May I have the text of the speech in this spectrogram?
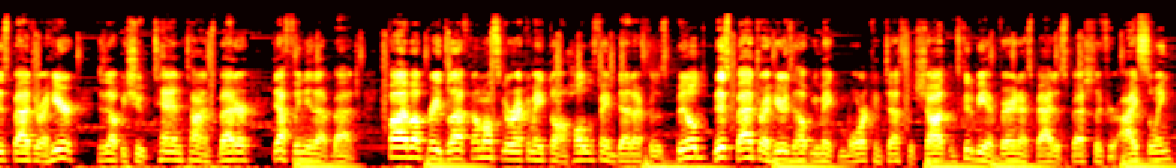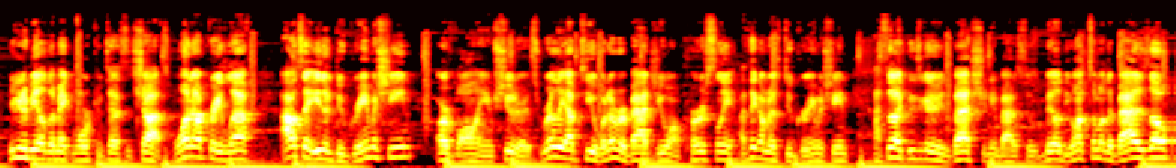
this badge right here is gonna help you shoot 10 times better. Definitely need that badge. Five upgrades left. I'm also going to recommend throwing Hall of Fame Deadeye for this build. This badge right here is to help you make more contested shots. It's going to be a very nice badge, especially if you're ISOing. You're going to be able to make more contested shots. One upgrade left. I would say either do Green Machine or Volume Shooter. It's really up to you, whatever badge you want personally. I think I'm going to do Green Machine. I feel like these are going to be the best shooting badges for this build. You want some other badges though?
